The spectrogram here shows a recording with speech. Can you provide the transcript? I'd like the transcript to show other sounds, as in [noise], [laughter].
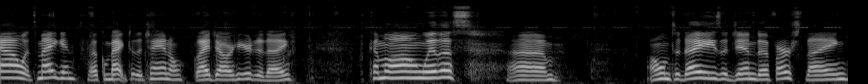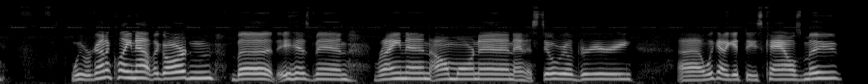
Y'all, it's Megan. Welcome back to the channel. Glad y'all are here today. Come along with us. Um, on today's agenda, first thing, we were going to clean out the garden, but it has been raining all morning and it's still real dreary. Uh, we got to get these cows moved.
